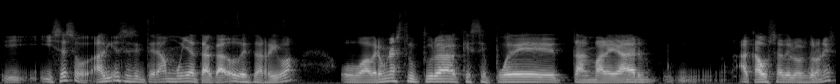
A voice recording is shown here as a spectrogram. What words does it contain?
y, y, es eso, alguien se sentirá muy atacado desde arriba o habrá una estructura que se puede tambalear a causa de los drones,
